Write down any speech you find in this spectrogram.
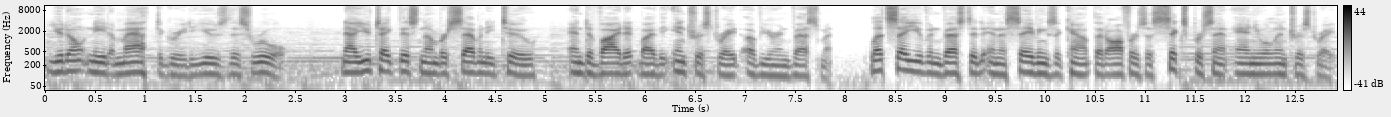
you don't need a math degree to use this rule. Now you take this number 72 and divide it by the interest rate of your investment. Let's say you've invested in a savings account that offers a 6% annual interest rate.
